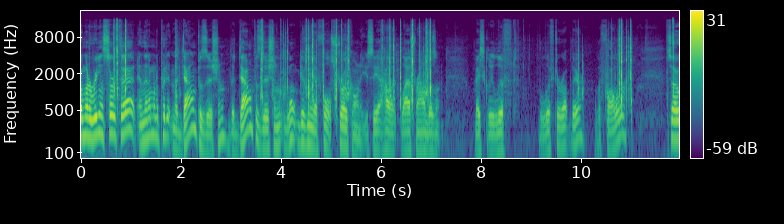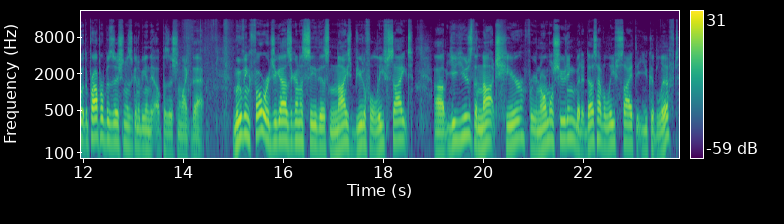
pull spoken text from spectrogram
I'm going to reinsert that and then I'm going to put it in the down position. The down position won't give me a full stroke on it. You see how it last round doesn't basically lift the lifter up there, the follower. So the proper position is going to be in the up position like that. Moving forward, you guys are going to see this nice, beautiful leaf sight. Uh, you use the notch here for your normal shooting, but it does have a leaf sight that you could lift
